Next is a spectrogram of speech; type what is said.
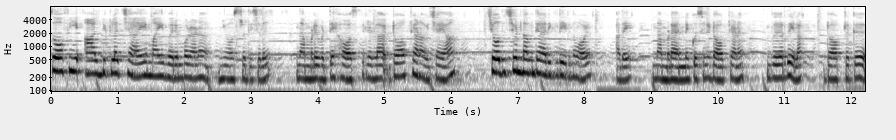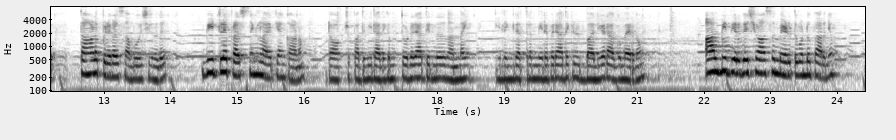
സോഫി ആൽബിക്കുള്ള ചായയുമായി വരുമ്പോഴാണ് ന്യൂസ് ശ്രദ്ധിച്ചത്. നമ്മുടെ ഇവിടുത്തെ ഹോസ്പിറ്റലിലുള്ള ഡോക്ടറാണോ ചായ? ചോദിച്ചുകൊണ്ട് അവന്റെ അരികിലിരുന്നപ്പോൾ അതെ നമ്മുടെ അന്നക്കൊച്ചിന്റെ ഡോക്ടറാണ്. വെറുതെയല്ല ഡോക്ടർക്ക് താളപ്പിഴകൾ സംഭവിച്ചിരുന്നത്. വീട്ടിലെ പ്രശ്നങ്ങളായിരിക്കാം കാണും ഡോക്ടർ പദവിയിലധികം തുടരാതിരുന്നത് നന്നായി. ഇല്ലെങ്കിൽ അത്ര നിരപരാധികൾ ബലിയടാകുമായിരുന്നു. ആൽബി ദീർഘശ്വാസം എടുത്തുകൊണ്ട് പറഞ്ഞു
